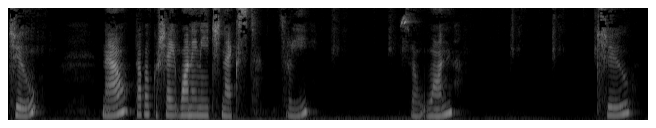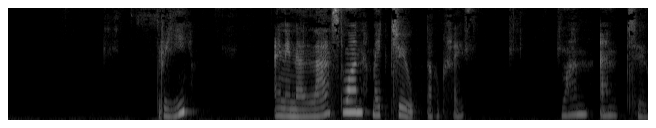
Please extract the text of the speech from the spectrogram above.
two. Now double crochet one in each next three. So one two three. And in the last one make two double crochets. One and two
